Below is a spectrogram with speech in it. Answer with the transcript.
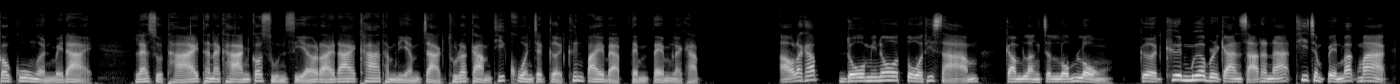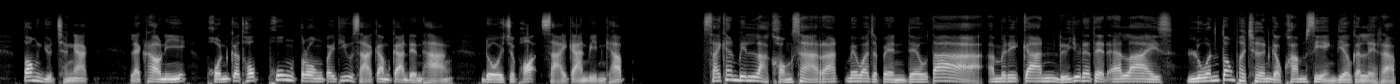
ก็กู้เงินไม่ได้ และสุดท้ายธนาคารก็สูญเสียรายได้ค่าธรรมเนียมจากธุรกรรมที่ควรจะเกิดขึ้นไปแบบเต็มๆเลยครับเอาละครับ โดมิโนตัวที่ 3 กำลังจะล้มลง เกิดขึ้นเมื่อบริการสาธารณะที่จำเป็นมาก ๆ ต้องหยุดชะงัก และคราวนี้ผลกระทบพุ่งตรงไปที่อุตสาหกรรมการเดินทาง โดยเฉพาะสายการบินครับ สายการบินหลักของสหรัฐไม่ว่าจะเป็นเดลต้าอเมริกันหรือ United Airlines ล้วนต้องเผชิญกับความเสี่ยงเดียวกันเลยครับ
